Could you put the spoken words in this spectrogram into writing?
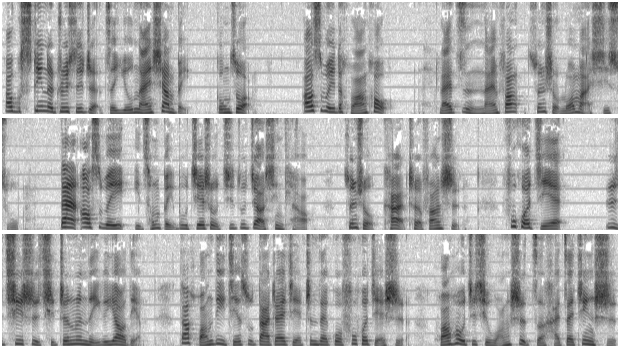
奥古斯丁的追随者则由南向北工作。奥斯维的皇后来自南方，遵守罗马习俗，但奥斯维已从北部接受基督教信条，遵守卡尔特方式。复活节日期是其争论的一个要点。当皇帝结束大斋节，正在过复活节时。皇后及其王室则还在进食，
